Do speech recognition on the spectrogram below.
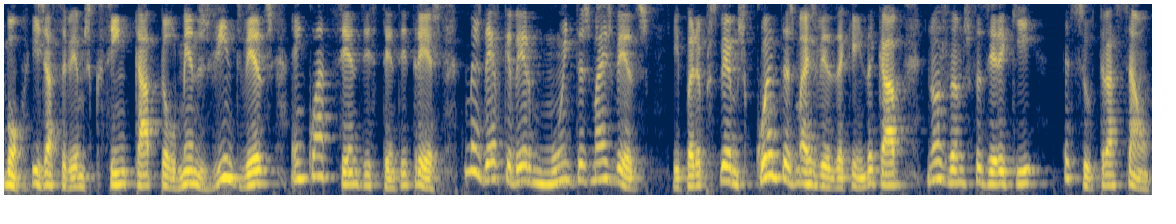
Bom, e já sabemos que 5 cabe pelo menos 20 vezes em 473, mas deve caber muitas mais vezes. E para percebermos quantas mais vezes é que ainda cabe, nós vamos fazer aqui a subtração.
